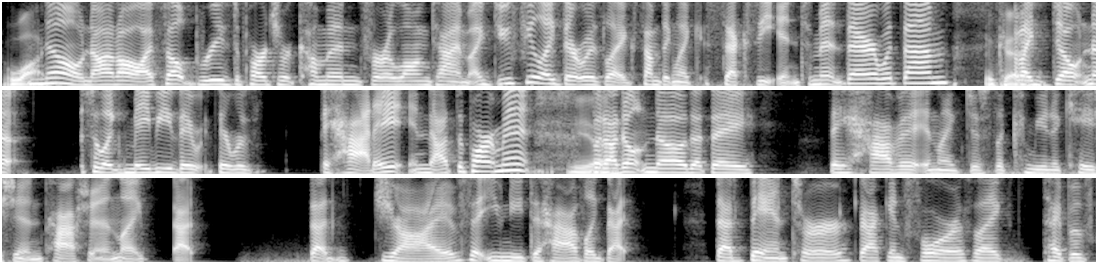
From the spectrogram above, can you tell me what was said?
Why? No, not at all. I felt Bri's departure coming for a long time. I do feel like there was like something like sexy intimate there with them. Okay. But I don't know. So like maybe they there was they had it in that department, but I don't know that they they have it in like just the communication passion like that that jive that you need to have like that that banter back and forth like type of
